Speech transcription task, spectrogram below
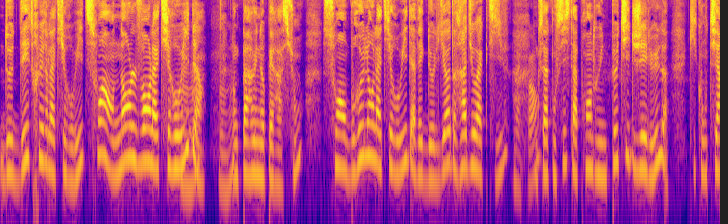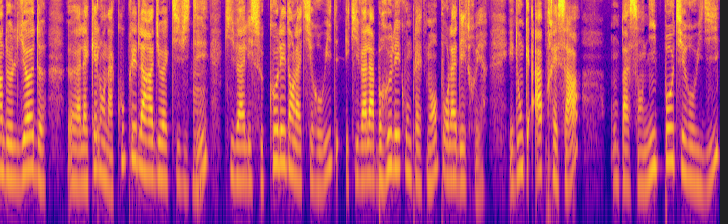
de détruire la thyroïde, soit en enlevant la thyroïde, donc par une opération, soit en brûlant la thyroïde avec de l'iode radioactive. Donc ça consiste à prendre une petite gélule qui contient de l'iode euh, à laquelle on a couplé de la radioactivité, qui va aller se coller dans la thyroïde et qui va la brûler complètement pour la détruire. Et donc après ça, on passe en hypothyroïdie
